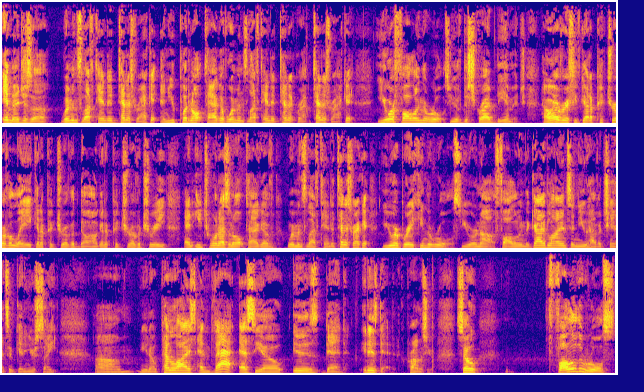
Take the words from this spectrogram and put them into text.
image is a women's left-handed tennis racket and you put an alt tag of women's left-handed tennis racket, you are following the rules. You have described the image. However, if you've got a picture of a lake and a picture of a dog and a picture of a tree and each one has an alt tag of women's left-handed tennis racket, you are breaking the rules. You are not following the guidelines and you have a chance of getting your site um, you know, penalized, and that SEO is dead. It is dead. I promise you. So follow the rules.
